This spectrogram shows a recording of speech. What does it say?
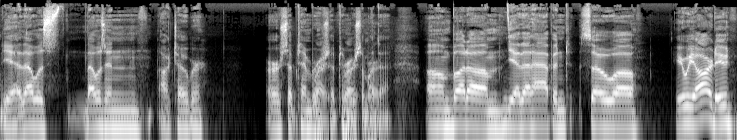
yeah, that was that was in October or September, Right, September, right, something right. like that. Um, but um, yeah, that happened. So uh, here we are, dude.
